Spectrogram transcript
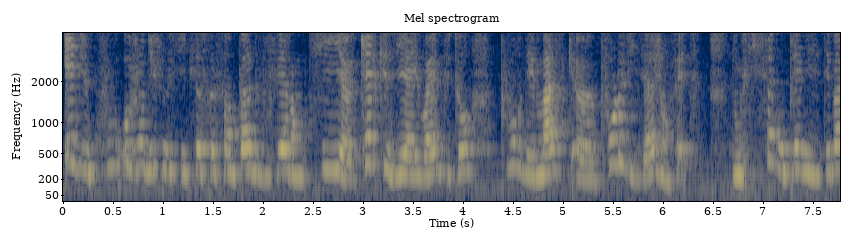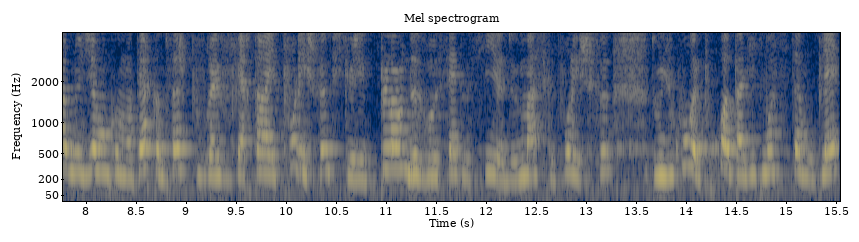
Et du coup, aujourd'hui, je me suis dit que ça serait sympa de vous faire un petit, euh, quelques DIY plutôt, pour des masques euh, pour le visage en fait. Donc si ça vous plaît, n'hésitez pas à me le dire en commentaire, comme ça je pourrais vous faire pareil pour les cheveux, puisque j'ai plein de recettes aussi euh, de masques pour les cheveux. Donc du coup, pourquoi pas, dites-moi si ça vous plaît.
